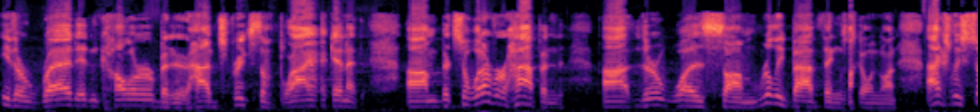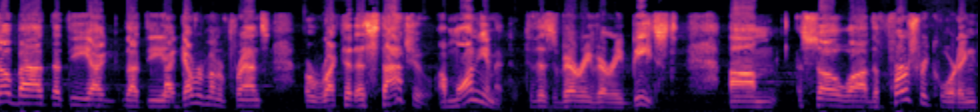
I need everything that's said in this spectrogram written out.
either red in color, but it had streaks of black in it. Um, but so whatever happened, uh, there was some really bad things going on. Actually, so bad that the uh, that the uh, government of France erected a statue, a monument to this very very beast. Um, so uh, the first recording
